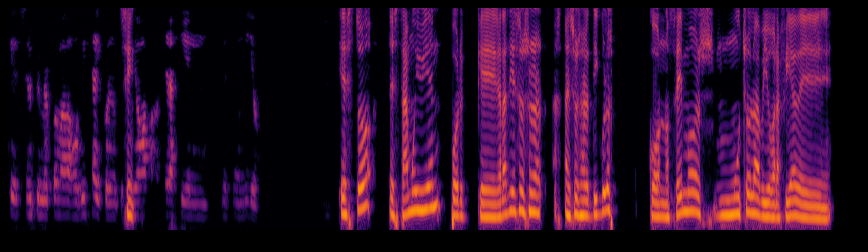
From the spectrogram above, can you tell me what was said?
Que es el primer poema vanguardista y con el que sí. vamos a conocer así en, este mundillo. Esto está muy bien porque gracias a esos, a esos artículos conocemos mucho la biografía de,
